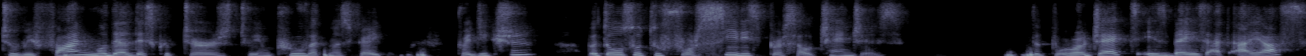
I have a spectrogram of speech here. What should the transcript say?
to refine model descriptors to improve atmospheric prediction, but also to foresee dispersal changes. The project is based at IAS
